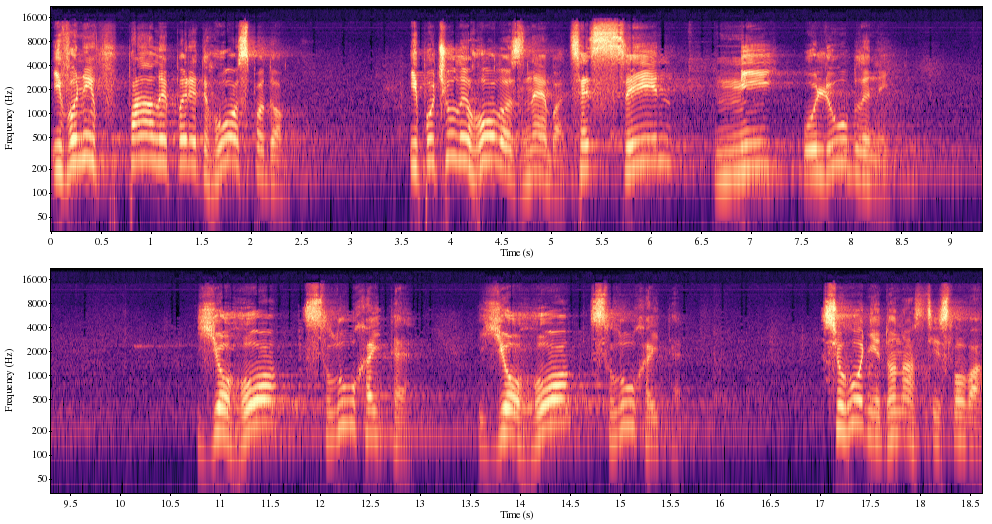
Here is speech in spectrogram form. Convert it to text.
і вони впали перед Господом і почули голос з неба: це син мій улюблений. Його слухайте, Його слухайте. Сьогодні до нас ці слова.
